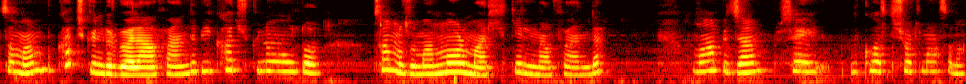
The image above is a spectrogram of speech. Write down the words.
Tamam. Bu kaç gündür böyle hanımefendi? Birkaç gün oldu. Tam o zaman normal. Gelin hanımefendi. Ne yapacağım? Şey, Nikolas tişörtümü alsana.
